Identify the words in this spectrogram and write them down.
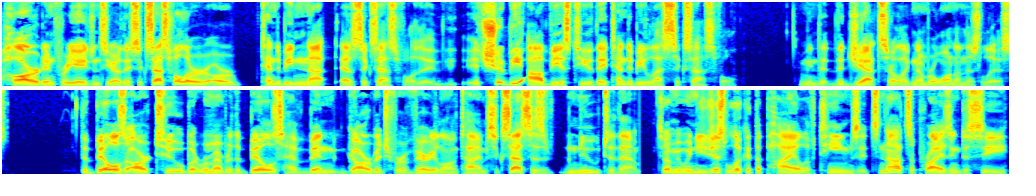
hard in free agency are they successful or or tend to be not as successful? It should be obvious to you they tend to be less successful. I mean, the, the Jets are like number one on this list. The Bills are too, but remember, the Bills have been garbage for a very long time. Success is new to them. So, I mean, when you just look at the pile of teams, it's not surprising to see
